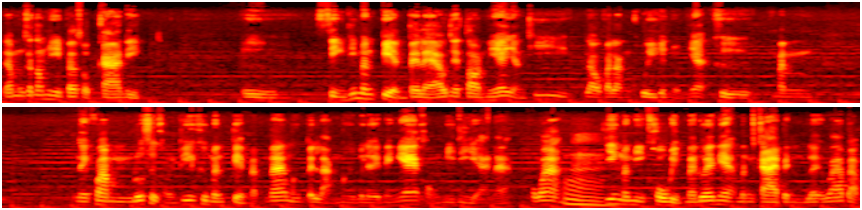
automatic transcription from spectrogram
แล้วมันก็ต้องมีประสบการณ์อีก เออสิ่งที่มันเปลี่ยนไปแล้วในตอนเนี้ยอย่างที่เรากำลังคุยกันอยู่เนี่ยคือมันในความรู้สึกของพี่คือมันเปลี่ยนแบบหน้ามือเป็นหลังมือไปเลยในแง่ของมีเดียนะ เพราะว่าอืมยิ่งมันมีโควิดมาด้วยเนี่ย มันกลายเป็นเลยว่าแบบ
